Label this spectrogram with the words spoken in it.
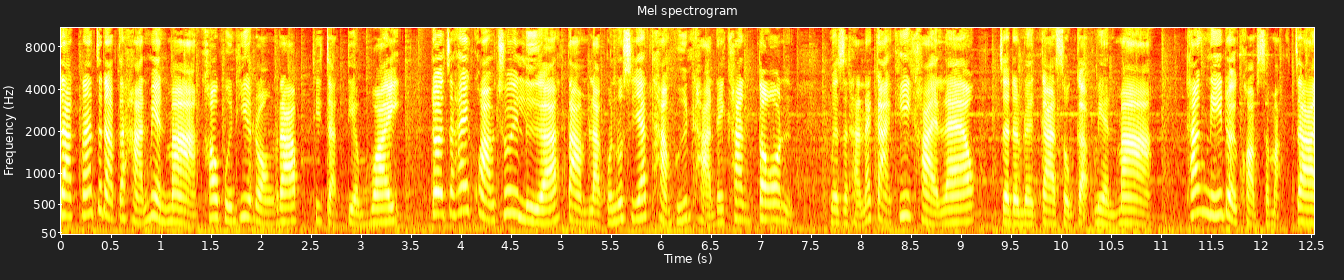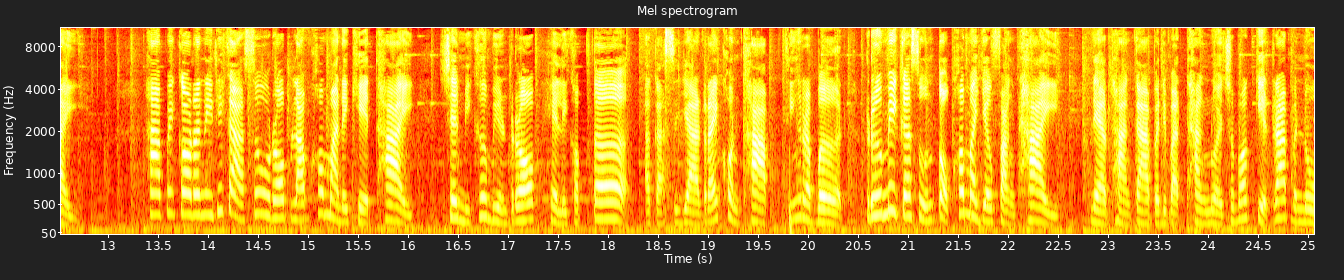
จากนั้นจะนำทหารเมียนมาเข้าพื้นที่รองรับที่จัดเตรียมไว้ โดยจะให้ความช่วยเหลือตามหลักมนุษยธรรมพื้นฐานในขั้นต้น เมื่อสถานการณ์ขี้ขายแล้ว จะดำเนินการส่งกลับเมียนมา ทั้งนี้โดยความสมัครใจ หากเป็นกรณีที่การสู้รบล้ำเข้ามาในเขตไทย เช่นมีเครื่องบินรบ เฮลิคอปเตอร์ อากาศยานไร้คนขับ ทิ้งระเบิด หรือมีกระสุนตกเข้ามายังฝั่งไทยแนวทางการปฏิบัติทางหน่วยเฉพาะกิจราชบรรณู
